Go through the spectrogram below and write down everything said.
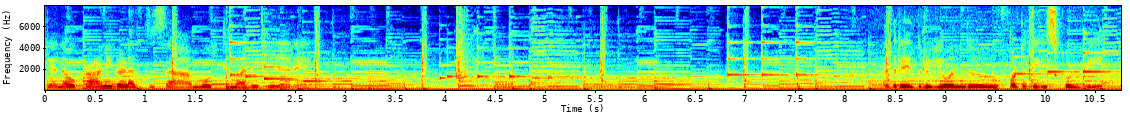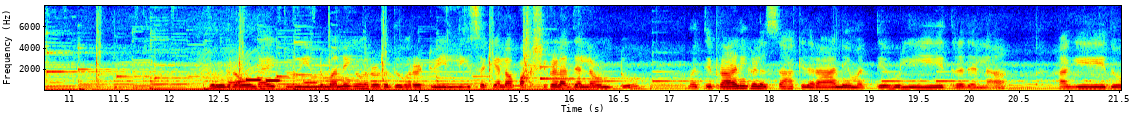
ಕೆಲವು ಪ್ರಾಣಿಗಳದ್ದು ಸಹ ಮೂರ್ತಿ ಮಾಡಿಟ್ಟಿದ್ದಾರೆ. ಅದರ ಎದುರಿಗೆ ಒಂದು ಫೋಟೋ ತೆಗೆಸ್ಕೊಂಡ್ವಿ. ಒಂದು ರೌಂಡ್ ಆಯಿತು. ಇನ್ನು ಮನೆಗೆ ಹೊರಡೋದು, ಹೊರಟ್ವಿ. ಇಲ್ಲಿಗೆ ಸಹ ಕೆಲವು ಪಕ್ಷಿಗಳದ್ದೆಲ್ಲ ಉಂಟು. ಮತ್ತು ಪ್ರಾಣಿಗಳು ಸಹ ಹಾಕಿದ್ದಾರೆ. ಆನೆ ಮತ್ತು ಹುಲಿ ಇದರದೆಲ್ಲ ಹಾಗೆ ಇದು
